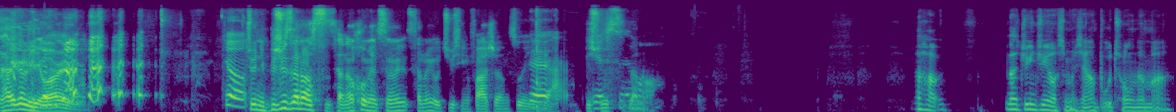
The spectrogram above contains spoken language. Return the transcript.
还有一个理由而已。就就你必须在那死，才能后面才能才能有剧情发生，所以对啊，必须死在那。哦。那好，那君君有什么想要补充的吗？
